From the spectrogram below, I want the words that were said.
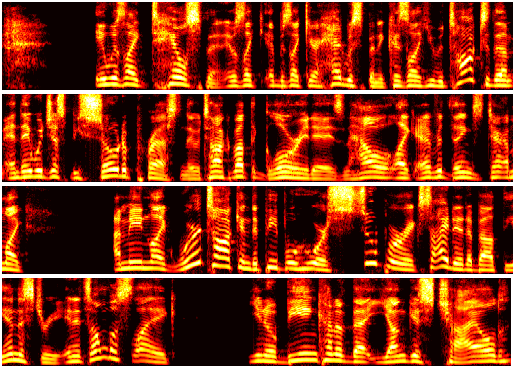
it was like tailspin. It was like it was like your head was spinning because like you would talk to them and they would just be so depressed and they would talk about the glory days and how like everything's terrible. I'm like, I mean, like we're talking to people who are super excited about the industry, and it's almost like you know being kind of that youngest child,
